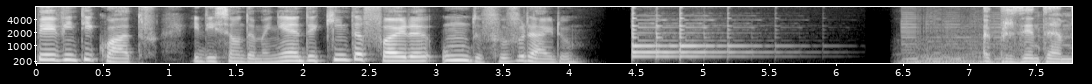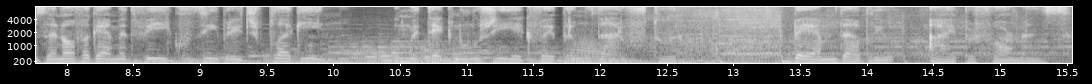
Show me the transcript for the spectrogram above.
P24, edição da manhã de quinta-feira, 1 de fevereiro. Apresentamos a nova gama de veículos híbridos plug-in. Uma tecnologia que veio para mudar o futuro. BMW iPerformance.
